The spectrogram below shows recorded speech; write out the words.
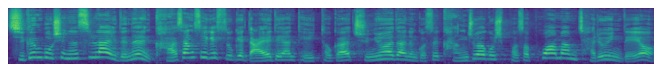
지금 보시는 슬라이드는 가상 세계 속의 나에 대한 데이터가 중요하다는 것을 강조하고 싶어서 포함한 자료인데요.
